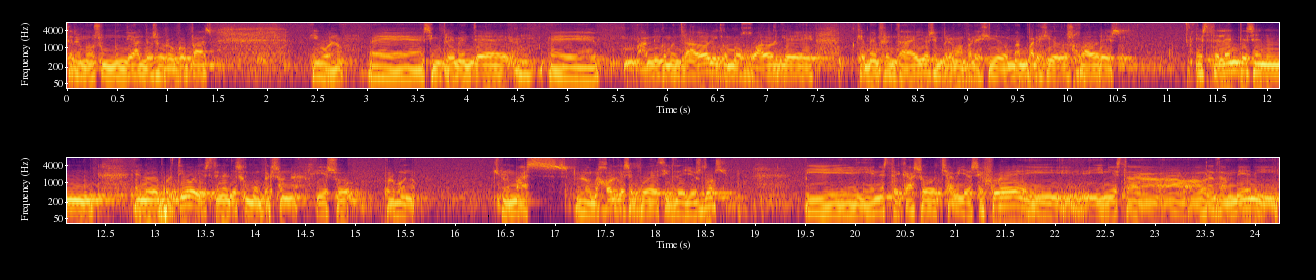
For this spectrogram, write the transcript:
tenemos un mundial, dos Eurocopas y bueno, eh, simplemente eh, a mí como entrenador y como jugador que, me he enfrentado a ellos siempre me, ha parecido, me han parecido dos jugadores excelentes en, en, lo deportivo y excelentes como persona y eso, pues bueno, es lo, más, lo mejor que se puede decir de ellos dos. Y, en este caso Xavi ya se fue y, Iniesta ahora también y,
